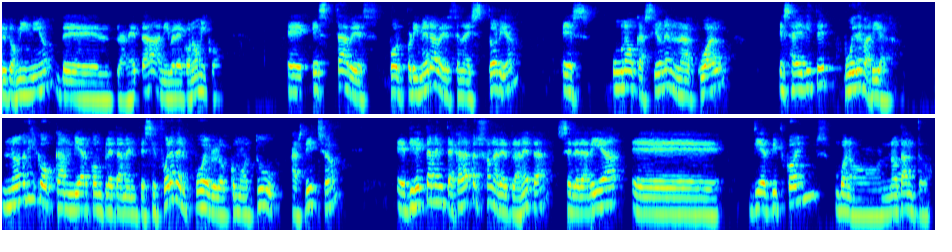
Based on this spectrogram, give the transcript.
el dominio del planeta a nivel económico. Eh, esta vez, por primera vez en la historia, es una ocasión en la cual esa élite puede variar. No digo cambiar completamente. Si fuera del pueblo, como tú has dicho, eh, directamente a cada persona del planeta se le daría eh, 10 bitcoins, bueno, no tanto,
